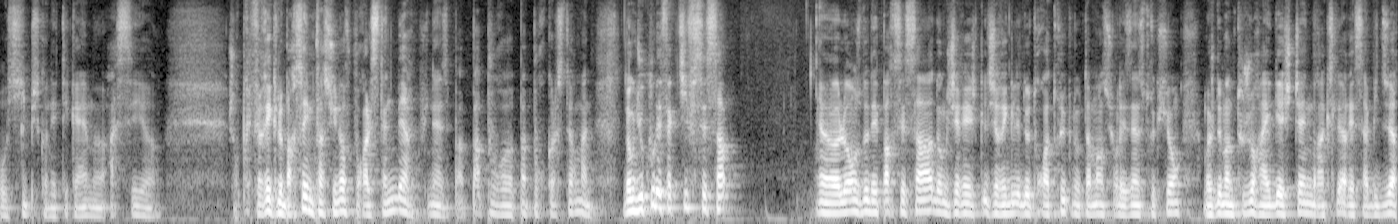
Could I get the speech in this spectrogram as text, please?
aussi, puisqu'on était quand même assez... J'aurais préféré que le Barça me fasse une offre pour Alstenberg, punaise, pas, pour, pas. Donc du coup, l'effectif, c'est ça. Euh, le 11 de départ, c'est ça. Donc, j'ai réglé deux, trois trucs, notamment sur les instructions. Moi, je demande toujours à Egestein, Draxler et Sabitzer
